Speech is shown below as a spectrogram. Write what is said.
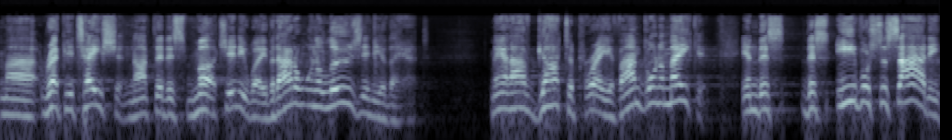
my reputation. Not that it's much anyway, but I don't want to lose any of that. Man, I've got to pray. If I'm going to make it in this, this evil society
